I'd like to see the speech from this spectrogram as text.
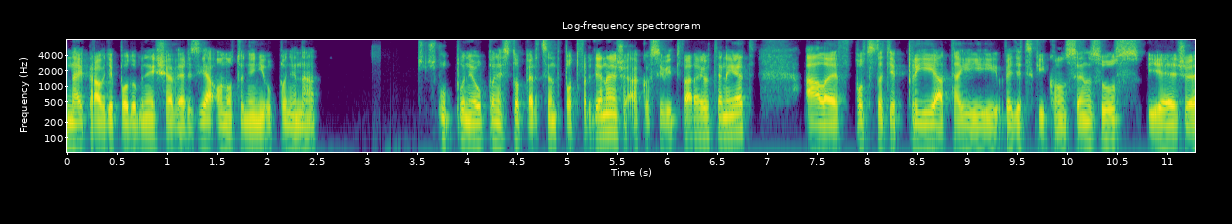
najpravdepodobnejšia verzia, ono to není úplne na úplne, úplne 100% potvrdené, že ako si vytvárajú ten jed, ale v podstate prijatý vedecký konsenzus je, že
